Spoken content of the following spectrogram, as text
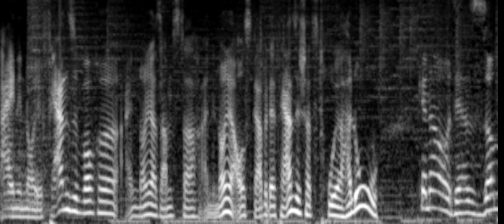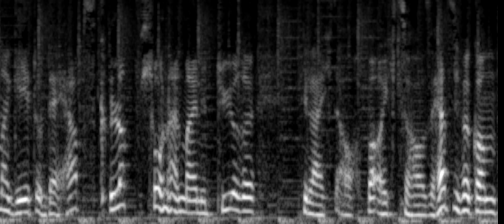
Eine neue Fernsehwoche, ein neuer Samstag, eine neue Ausgabe der Fernsehschatztruhe. Hallo! Genau, der Sommer geht und der Herbst klopft schon an meine Türe. Vielleicht auch bei euch zu Hause. Herzlich willkommen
